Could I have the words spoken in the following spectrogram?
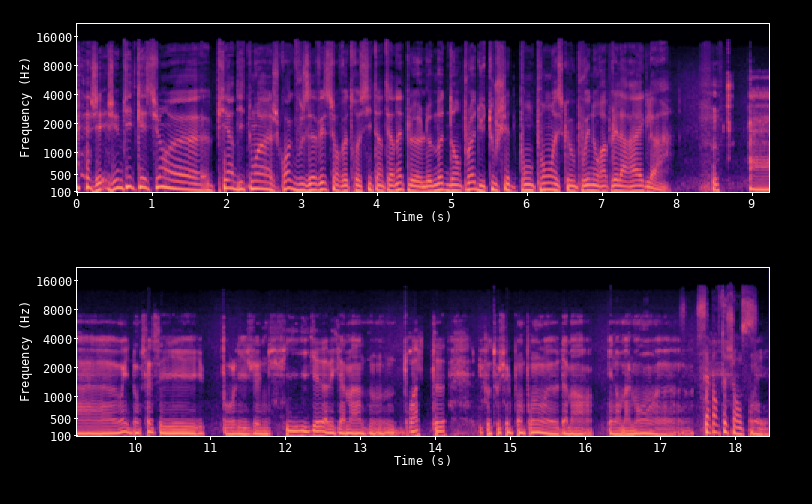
J'ai une petite question, euh, Pierre, dites-moi, je crois que vous avez sur votre site internet le, le mode d'emploi du toucher de pompon. Est-ce que vous pouvez nous rappeler la règle? oui, donc ça c'est pour les jeunes filles avec la main droite. Il faut toucher le pompon euh, d'un marin. Et normalement, euh, Ça porte chance. oui,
